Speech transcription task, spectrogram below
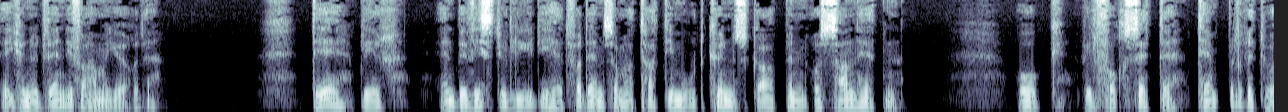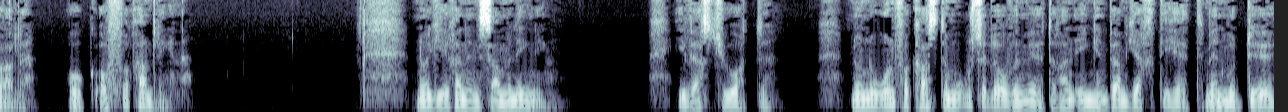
det er ikke nødvendig for ham å gjøre det. Det blir en bevisst ulydighet for dem som har tatt imot kunnskapen og sannheten, og vil fortsette tempelritualet og offerhandlingene. Nå gir han en sammenligning. I vers 28. Når noen forkaster Moseloven, møter han ingen barmhjertighet, men må dø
